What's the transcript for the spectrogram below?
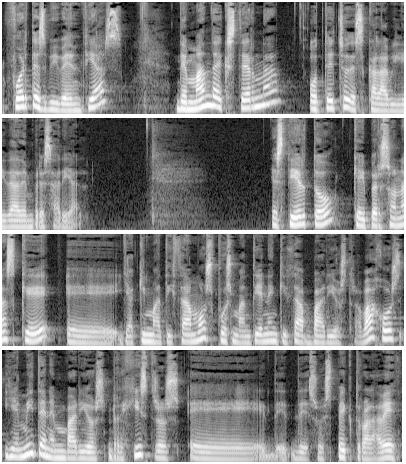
fuertes vivencias, demanda externa o techo de escalabilidad empresarial. Es cierto que hay personas que, eh, y aquí matizamos, pues mantienen quizá varios trabajos y emiten en varios registros eh, de, de su espectro a la vez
